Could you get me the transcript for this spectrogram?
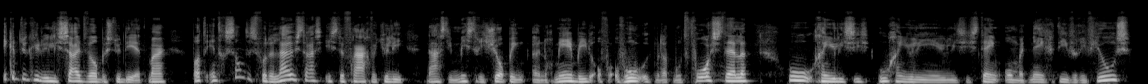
Ik heb natuurlijk jullie site wel bestudeerd, maar wat interessant is voor de luisteraars is de vraag wat jullie naast die mystery shopping uh, nog meer bieden of, of, hoe ik me dat moet voorstellen. Hoe gaan, jullie, hoe gaan jullie in jullie systeem om met negatieve reviews?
